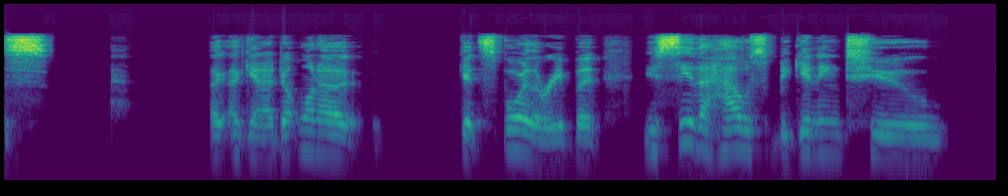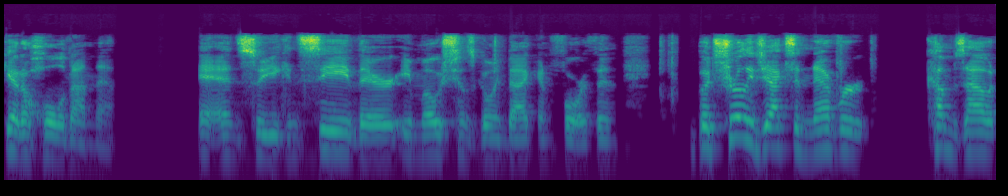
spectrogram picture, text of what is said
is again, I don't want to get spoilery, but you see the house beginning to get a hold on them. And so you can see their emotions going back and forth. And but Shirley Jackson never comes out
